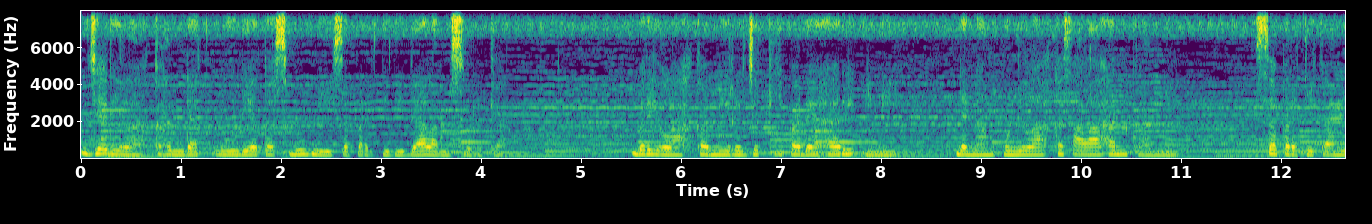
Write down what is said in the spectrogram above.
Jadilah kehendakmu di atas bumi seperti di dalam surga. Berilah kami rejeki pada hari ini, dan ampunilah kesalahan kami, seperti kami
